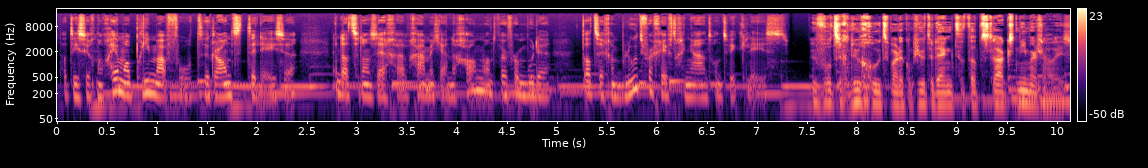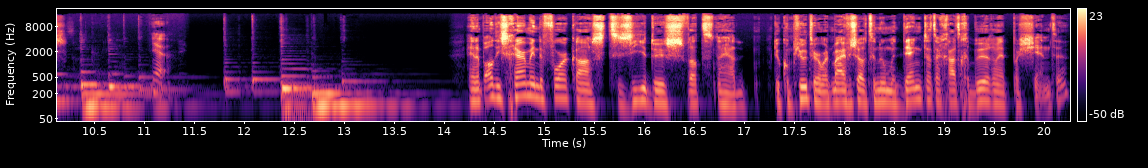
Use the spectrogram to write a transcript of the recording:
Dat hij zich nog helemaal prima voelt de rand te lezen. En dat ze dan zeggen, we gaan met je aan de gang, want we vermoeden dat zich een bloedvergiftiging aan het ontwikkelen is. U voelt zich nu goed, maar de computer denkt dat dat straks niet meer zo is. Ja. En op al die schermen in de forecast zie je dus wat nou ja, de computer, om het maar even zo te noemen, denkt dat er gaat gebeuren met patiënten.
